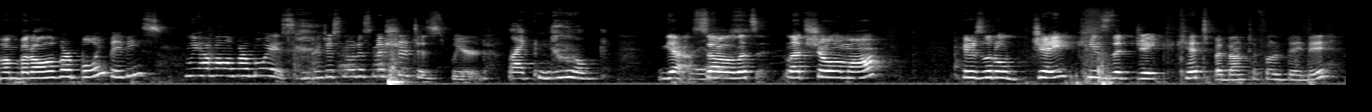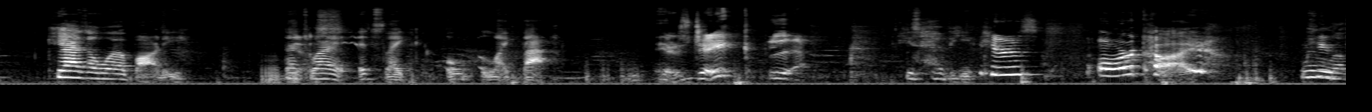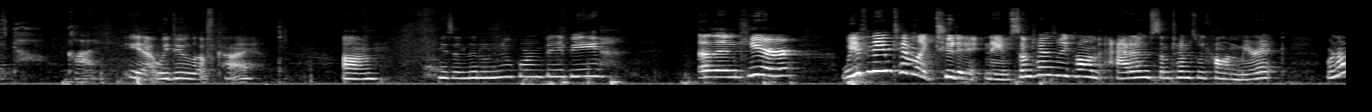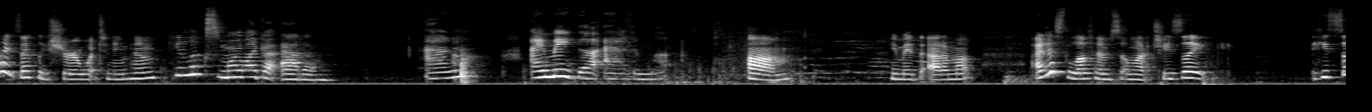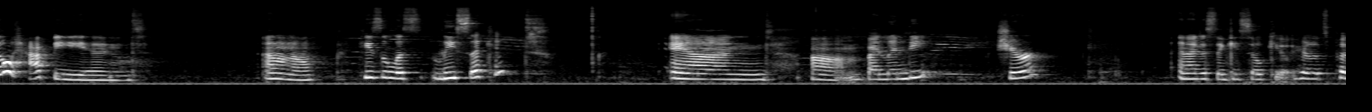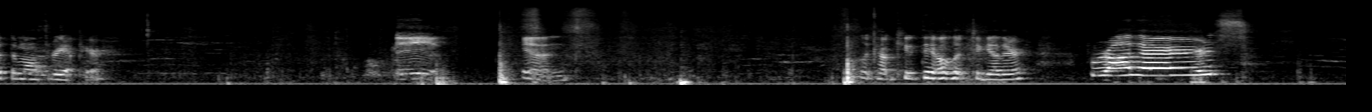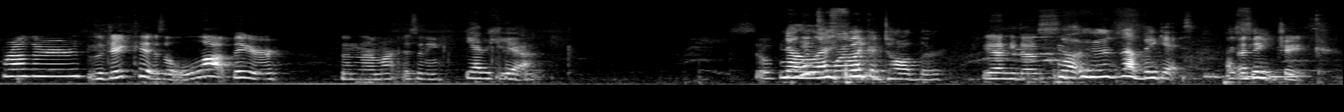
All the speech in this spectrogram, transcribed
well, not all of them, but all of our boy babies. We have all of our boys. I just noticed my shirt is weird. Like no. Yeah, so let's let's show them all. Here's little Jake. He's the Jake Kit by Bountiful Baby. He has a little body. That's Yes. why it's like oh, like that. Here's Jake. He's heavy. Here's our Kai. We He- love Kai. Yeah, we do love Kai. Um, he's a little newborn baby. And then here, we've named him like two da- names. Sometimes we call him Adam, sometimes we call him Merrick. We're not exactly sure what to name him. He looks more like an Adam. Adam. I made the Adam up. Um, you made the Adam up. I just love him so much. He's like, he's so happy and I don't know. He's a Lisa kit, and um, by Linde Scherer, and I just think he's so cute. Here, let's put them all three up here. And look how cute they all look together. Brothers! Brothers. The Jake kit is a lot bigger than them, aren't- isn't he? Yeah, because Yeah. So No, He more see. like a toddler. Yeah, he does. No, who's the biggest? Let's I see. think Jake.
